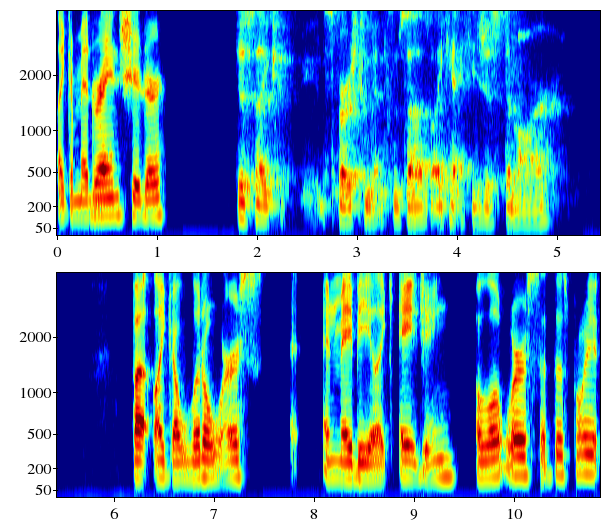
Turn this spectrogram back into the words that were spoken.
like a mid range shooter. Just like Spurs convince themselves, like, yeah, he's just Demar. but like a little worse and maybe like aging a little worse at this point.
